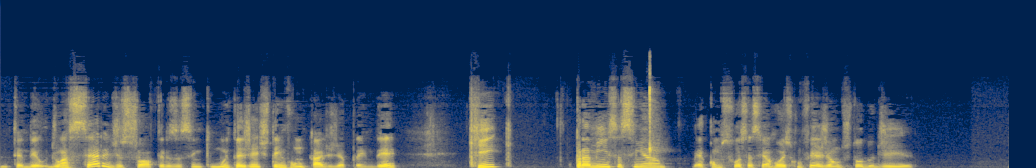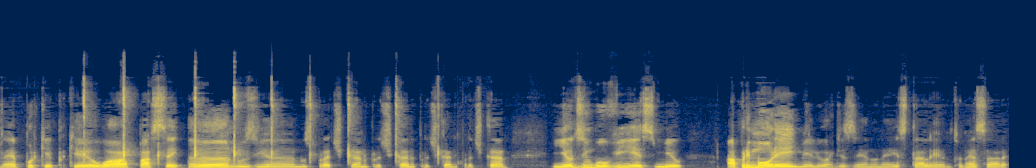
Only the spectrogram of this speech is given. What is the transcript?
entendeu? De uma série de softwares assim que muita gente tem vontade de aprender, que para mim isso assim é, é como se fosse assim arroz com feijão de todo dia. Né? Por quê? Porque eu ó, passei anos e anos praticando, praticando, praticando, praticando, e eu desenvolvi esse meu, aprimorei, melhor dizendo, né, esse talento, né, Sara?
